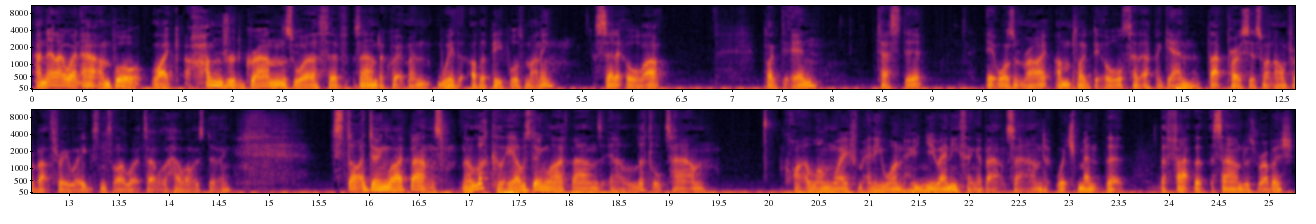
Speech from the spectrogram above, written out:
And then I went out and bought like a hundred grand's worth of sound equipment with other people's money, set it all up, plugged it in, tested it. It wasn't right. Unplugged it all, set it up again. That process went on for about three weeks until I worked out what the hell I was doing. Started doing live bands. Now, luckily, I was doing live bands in a little town quite a long way from anyone who knew anything about sound, which meant that the fact that the sound was rubbish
